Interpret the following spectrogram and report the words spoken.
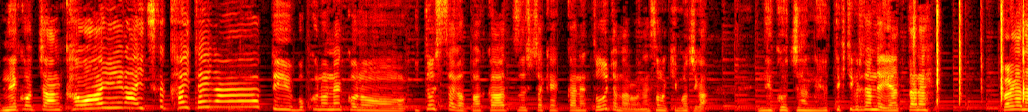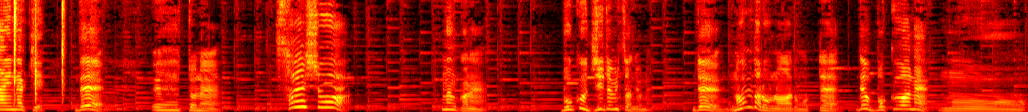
猫ちゃん可愛いな、いつか飼いたいなーっていう僕のね、この、愛しさが爆発した結果ね、届いたんだろうね、その気持ちが。猫ちゃんがやってきてくれたんだよ、やったね。これがナインラッキー。で、えー、っとね、最初は、なんかね、僕をじーっと見てたんだよね。で、なんだろうなと思って、でも僕はね、も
